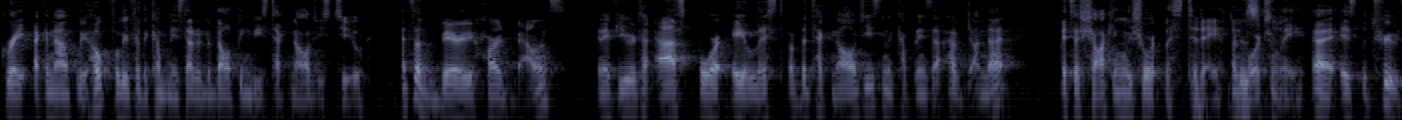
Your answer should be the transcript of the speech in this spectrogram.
great economically, hopefully, for the companies that are developing these technologies too. That's a very hard balance. And if you were to ask for a list of the technologies and the companies that have done that, it's a shockingly short list today, unfortunately, uh, is the truth.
